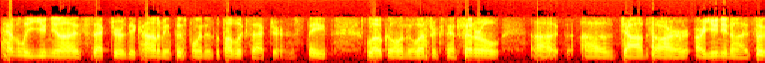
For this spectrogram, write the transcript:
heavily unionized sector of the economy at this point is the public sector, state, local, and to a lesser extent federal uh, uh, jobs are are unionized. So,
